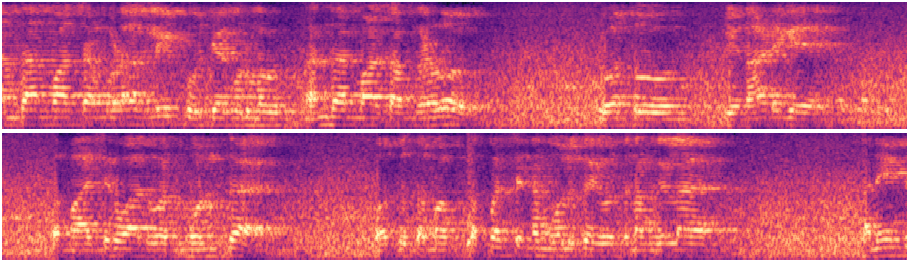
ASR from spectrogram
ಅಂದಾನ್ ಮಹಾಸ್ವಾಮಿಗಳಾಗ್ಲಿ ಪೂಜ್ಯ ಗುರು ಅಂದಾನ್ ಇವತ್ತು ಈ ನಾಡಿಗೆ ತಮ್ಮ ಆಶೀರ್ವಾದವನ್ನು ಮೂಲಕ ಮತ್ತು ತಮ್ಮ ತಪಸ್ಸಿನ ಮೂಲಕ ಇವತ್ತು ನಮಗೆಲ್ಲ ಅನೇಕ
